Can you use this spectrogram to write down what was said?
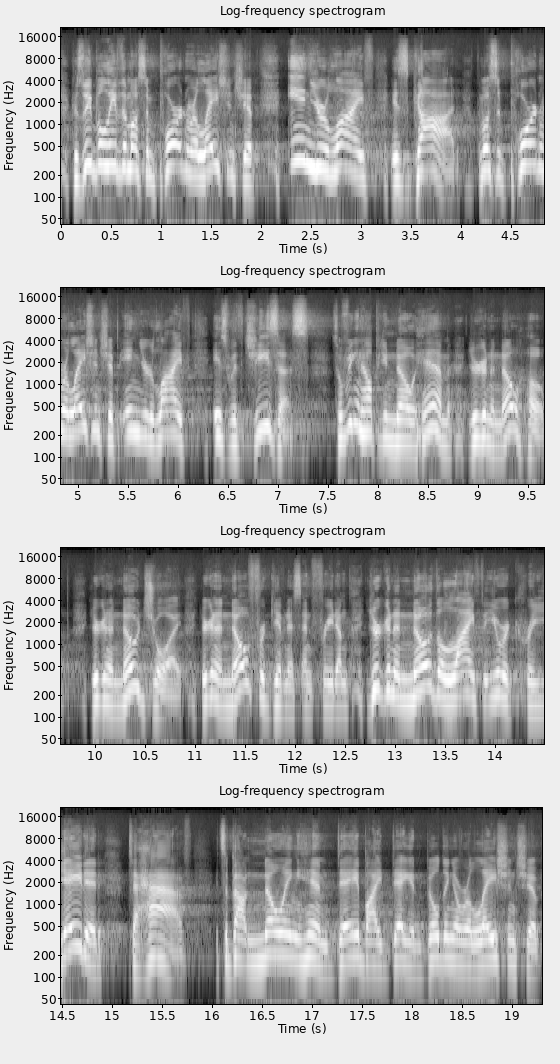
because we believe the most important relationship in your life is God. The most important relationship in your life is with Jesus. So if we can help you know Him, you're gonna know hope. You're gonna know joy. You're gonna know forgiveness and freedom. You're gonna know the life that you were created to have. It's about knowing Him day by day and building a relationship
